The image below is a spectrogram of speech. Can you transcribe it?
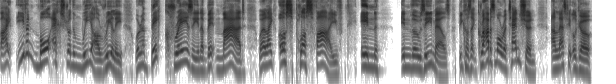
By even more extra than we are, really. We're a bit crazy and a bit mad. We're like us plus five in in those emails because it grabs more attention unless people go,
